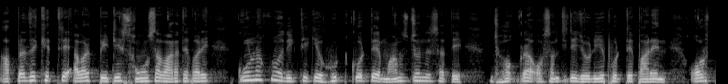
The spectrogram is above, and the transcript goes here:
আপনাদের ক্ষেত্রে আবার পেটের সমস্যা বাড়াতে পারে। কোনো না কোনো দিক থেকে হুট করতে মানুষজনদের সাথে ঝগড়া, অশান্তিতে জড়িয়ে পড়তে পারেন। অর্থ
